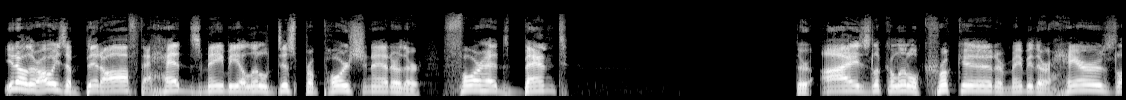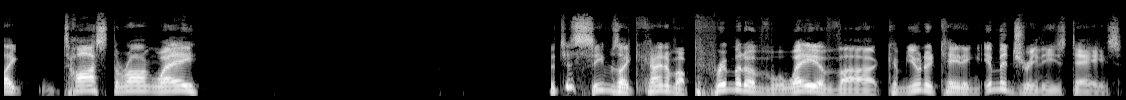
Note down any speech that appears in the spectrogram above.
You know, they're always a bit off. The head's maybe a little disproportionate or their forehead's bent. Their eyes look a little crooked or maybe their hair's like tossed the wrong way. It just seems like kind of a primitive way of uh, communicating imagery these days.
